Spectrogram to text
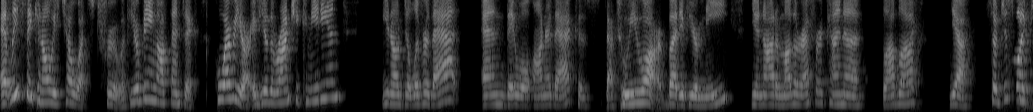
At least they can always tell what's true. If you're being authentic whoever you are if you're the raunchy comedian you know deliver that and they will honor that because that's who you are. But if you're me you're not a mother effer kind of blah. Blah yeah so just like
